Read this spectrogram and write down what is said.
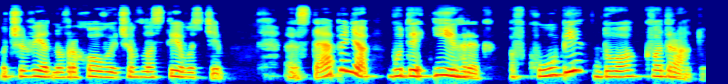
очевидно, враховуючи властивості степеня буде y в кубі до квадрату.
